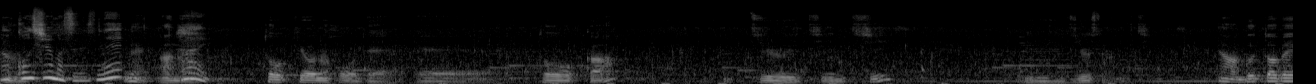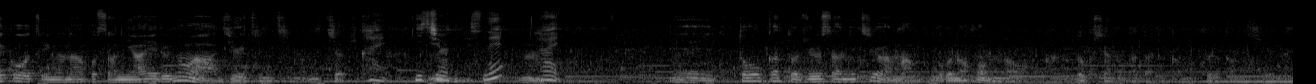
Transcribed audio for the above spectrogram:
あ、うん今週末ですね。ねあの、はい。東京の方で、えー、10日？11日、えー、13日。あブットベイコーチングの直子さんに会えるのは11日の日曜日か、はい。日曜日ですね、うん。はい。えー、10日と13日は、まあ、僕の本のあの読者の方とかも来るかもしれない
